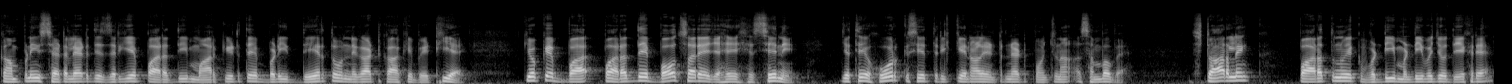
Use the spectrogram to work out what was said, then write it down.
ਕੰਪਨੀ ਸੈਟੇਲਾਈਟ ਦੇ ਜ਼ਰੀਏ ਭਾਰਤ ਦੀ ਮਾਰਕੀਟ ਤੇ ਬੜੀ ਦੇਰ ਤੋਂ ਨਿਗਾਹ ਟਿਕਾ ਕੇ ਬੈਠੀ ਹੈ, ਕਿਉਂਕਿ ਬਾ- ਭਾਰਤ ਦੇ ਬਹੁਤ ਸਾਰੇ ਅਜਿਹੇ ਹਿੱਸੇ ਨੇ ਜਿੱਥੇ ਹੋਰ ਕਿਸੇ ਤਰੀਕੇ ਨਾਲ ਇੰਟਰਨੈਟ ਪਹੁੰਚਣਾ ਅਸੰਭਵ ਹੈ। ਸਟਾਰਲਿੰਕ ਭਾਰਤ ਨੂੰ ਇੱਕ ਵੱਡੀ ਮੰਡੀ ਵਜੋਂ ਦੇਖ ਰਿਹਾ ਹੈ।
